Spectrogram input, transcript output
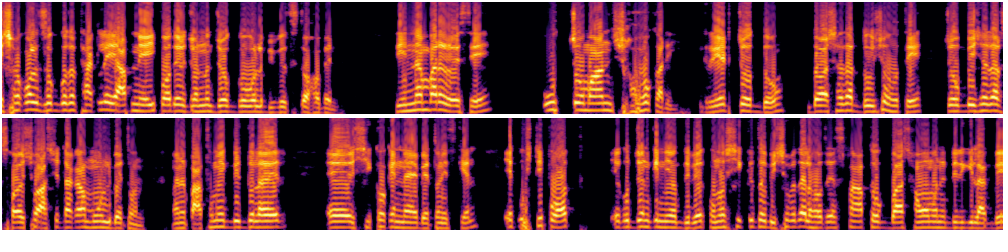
এ সকল যোগ্যতা থাকলে আপনি এই পদের জন্য যোগ্য বলে বিবেচিত হবেন। তিন নম্বরে রয়েছে উচ্চমান সহকারী গ্রেড চোদ্দ, দশ হাজার দুইশো হতে চব্বিশ হাজার ছয়শো আশি টাকা মূল বেতন মানে প্রাথমিক বিদ্যালয়ের শিক্ষকের ন্যায় বেতন স্কেল একুশটি পদ, একুশ জনকে নিয়োগ দিবে। কোনো স্বীকৃত বিশ্ববিদ্যালয় হতে স্নাতক বা সমমানের ডিগ্রি লাগবে।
